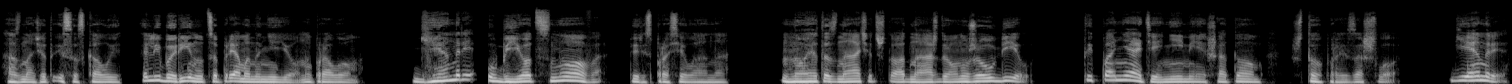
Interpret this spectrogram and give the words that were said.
а значит и со скалы, либо ринуться прямо на нее, на пролом. «Генри убьет снова», — переспросила она. «Но это значит, что однажды он уже убил. Ты понятия не имеешь о том, что произошло. Генри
